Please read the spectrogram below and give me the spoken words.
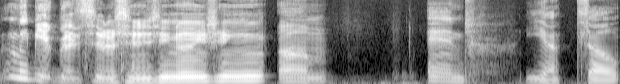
Let me be a good citizen, you know what I'm saying? Um, and yeah, so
